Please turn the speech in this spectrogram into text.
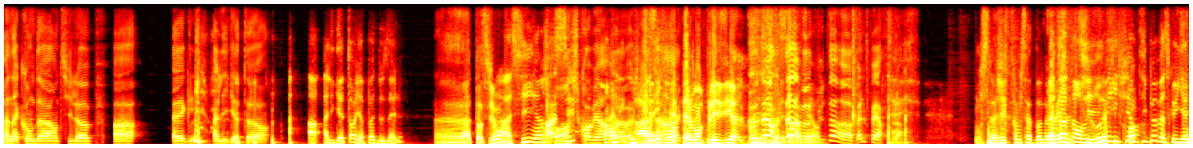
Anaconda, Antilope, A, Aigle, Alligator. Ah, alligator, y a pas deux ailes Euh, Attention. Ah si, hein, je Ah crois. si, je crois bien. ouais, ouais, Ah, je ça crois fait bien. tellement plaisir. Quel bonheur, dans la Sam merde. Putain, belle perf là. On se la jette comme ça dans nos Attends, attends, revérifie un petit peu parce qu'il y a eu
